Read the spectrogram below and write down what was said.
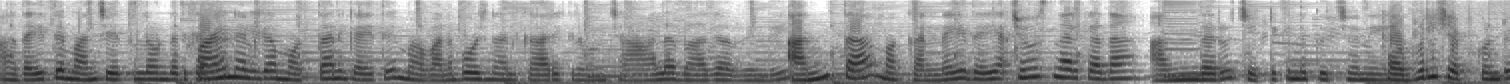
అదైతే మన చేతుల్లో ఉండదు ఫైనల్గా మొత్తానికి అయితే మా వనభోజనాల కార్యక్రమం చాలా బాగా అవ్వింది. అంతా మా కన్నయ్య దయ. చూస్తున్నారు కదా అందరూ చెట్టు కింద కూర్చొని కబుర్లు చెప్పుకుంటూ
